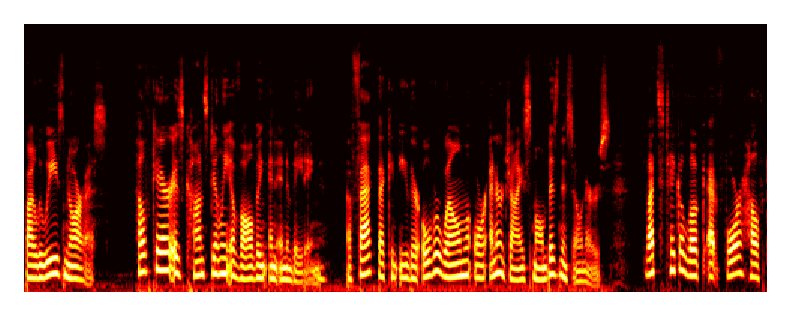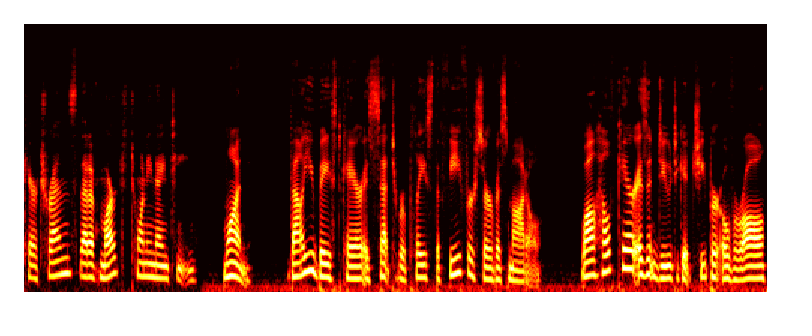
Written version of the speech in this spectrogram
by Louise Norris. Healthcare is constantly evolving and innovating, a fact that can either overwhelm or energize small business owners. Let's take a look at four healthcare trends that have marked 2019. 1. Value based care is set to replace the fee for service model. While healthcare isn't due to get cheaper overall,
